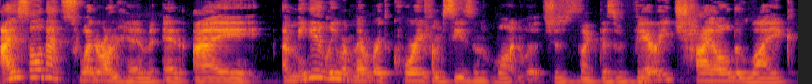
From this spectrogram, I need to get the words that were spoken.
I saw that sweater on him and I immediately remembered Corey from season one, which is like this very childlike,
